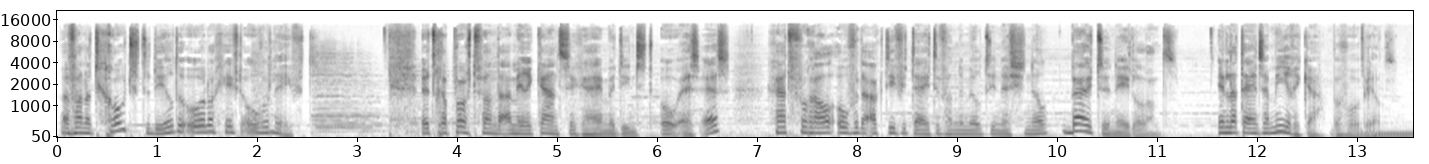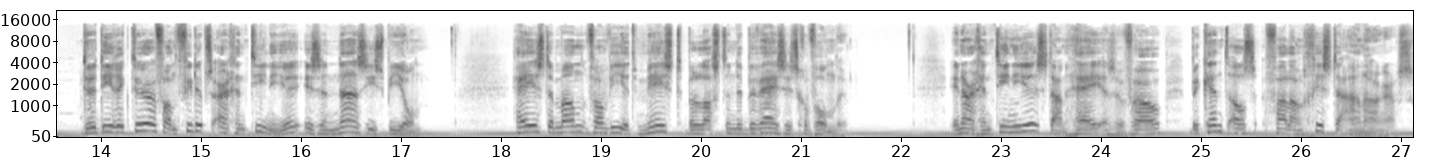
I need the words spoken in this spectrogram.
waarvan het grootste deel de oorlog heeft overleefd. Het rapport van de Amerikaanse geheime dienst OSS... gaat vooral over de activiteiten van de multinational buiten Nederland. In Latijns-Amerika bijvoorbeeld. De directeur van Philips Argentinië is een nazi-spion. Hij is de man van wie het meest belastende bewijs is gevonden. In Argentinië staan hij en zijn vrouw bekend als falangisten-aanhangers.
